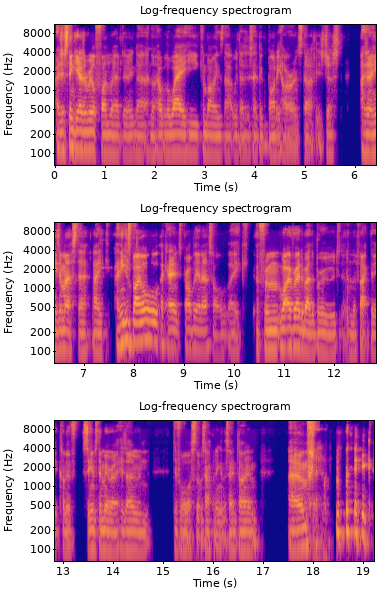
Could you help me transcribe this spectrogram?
I just think he has a real fun way of doing that, and the help the way he combines that with, as I say, the body horror and stuff is just I don't know. He's a master. Like I think he's by all accounts probably an asshole. Like from what I've read about the Brood and the fact that it kind of seems to mirror his own divorce that was happening at the same time. Um, like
